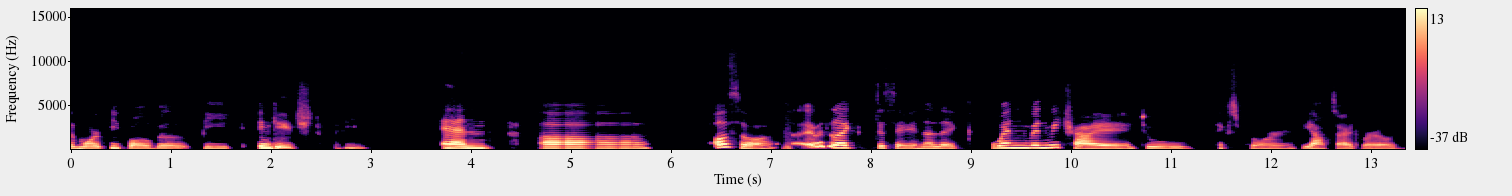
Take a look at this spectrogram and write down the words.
the more people will be engaged with you. And uh, also, I would like to say that like when when we try to explore the outside world,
